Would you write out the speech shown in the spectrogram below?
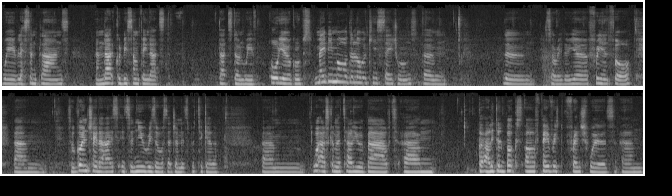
with lesson plans, and that could be something that's that's done with all year groups, maybe more the lower key stage ones. Um, the sorry, the year three and four. Um, so go and check that out. It's, it's a new resource that Janet's put together. Um, what else can I tell you about? Um, got our little box of favorite French words. Um,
